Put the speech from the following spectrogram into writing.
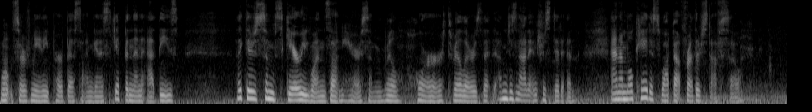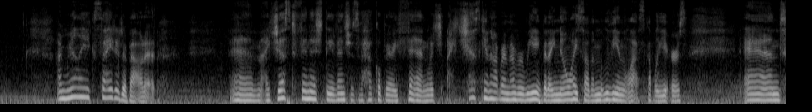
won't serve me any purpose. I'm going to skip and then add these. Like there's some scary ones on here, some real horror thrillers that I'm just not interested in. And I'm okay to swap out for other stuff. So I'm really excited about it. And I just finished The Adventures of Huckleberry Finn, which I just cannot remember reading, but I know I saw the movie in the last couple years. And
